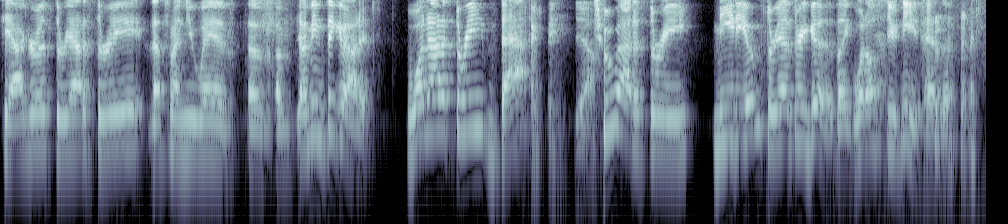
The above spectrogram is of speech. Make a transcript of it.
Tiagra three out of three. That's my new way of, of, of I mean think about it. One out of three bad. Yeah. Two out of three medium. Three out of three good. Like what else do you need, Panda?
